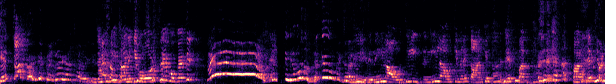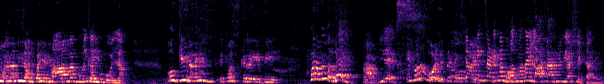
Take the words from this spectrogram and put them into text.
ये क्या करके कर रहा है मैं समझाने की ज़ोर से वो कहते जा रही है इतनी लाउड थी इतनी लाउड कि मेरे कान के पर्दे पर पर्दे बोलना नहीं जान पाई हाँ मैं भूल गई हूँ बोलना। Okay guys it was crazy पर हमें मज़ा आया हाँ। Yes it was whole different starting starting में बहुत मज़ा आई लास्ट लास्ट में वी आर शिट टायर्ड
